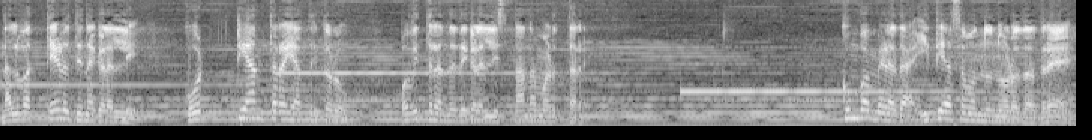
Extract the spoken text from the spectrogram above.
ನಲವತ್ತೇಳು ದಿನಗಳಲ್ಲಿ ಕೋಟ್ಯಾಂತರ ಯಾತ್ರಿಕರು ಪವಿತ್ರ ನದಿಗಳಲ್ಲಿ ಸ್ನಾನ ಮಾಡುತ್ತಾರೆ. ಕುಂಭಮೇಳದ ಇತಿಹಾಸವನ್ನು ನೋಡೋದಾದ್ರೆ,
